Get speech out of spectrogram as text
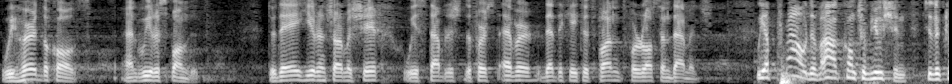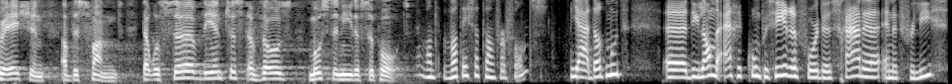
We heard the calls and we responded. Today, here in Sharm el-Sheikh, we established the first ever dedicated fund for loss and damage. We are proud of our contribution to the creation of this fund that will serve the interest of those most in need of support. Want wat is dat dan voor fonds? Ja, dat moet uh, die landen eigenlijk compenseren voor de schade en het verlies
